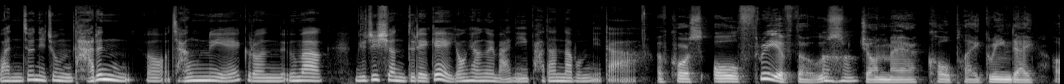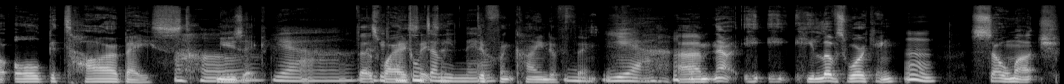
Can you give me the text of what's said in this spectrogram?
완전히 좀 다른 어, 장르의 그런 음악 뮤지션들에게 영향을 많이 받았나 봅니다. Of course, all three of those, uh-huh. John Mayer, Coldplay, Green Day, are all guitar-based uh-huh. music. Yeah. That's why I say it's a 있네요. different kind of thing. Yeah. um, now, he, he, he loves working mm. so much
